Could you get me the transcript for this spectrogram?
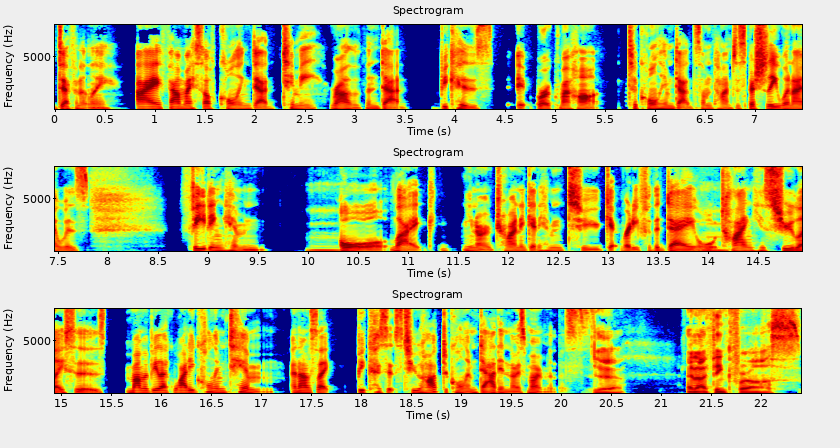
Definitely. I found myself calling dad Timmy rather than dad because it broke my heart to call him dad sometimes, especially when I was feeding him mm. or like, you know, trying to get him to get ready for the day or mm. tying his shoelaces. Mum would be like, Why do you call him Tim? And I was like, Because it's too hard to call him dad in those moments. Yeah. And I think for us,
